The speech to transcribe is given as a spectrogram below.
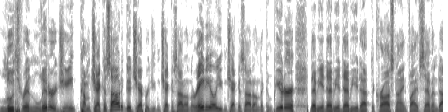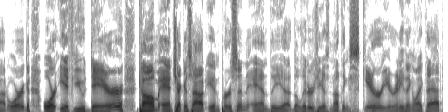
Lutheran liturgy, come check us out at Good Shepherd. You can check us out on the radio. You can check us out on the computer, www.thecross957.org. Or if you dare, come and check us out in person. And the, uh, the liturgy is nothing scary or anything like that.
